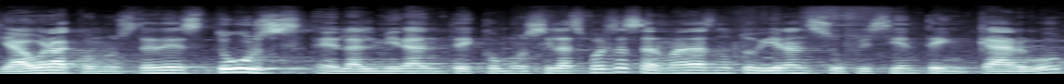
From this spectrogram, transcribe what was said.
y ahora con ustedes, Tours, el almirante, como si las Fuerzas Armadas no tuvieran suficiente encargo,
